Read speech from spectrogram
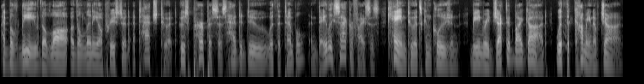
I believe the law of the lineal priesthood attached to it, whose purposes had to do with the temple and daily sacrifices, came to its conclusion, being rejected by God with the coming of John.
